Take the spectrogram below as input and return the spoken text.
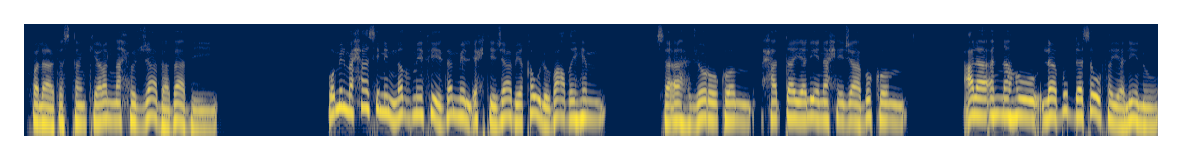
فلا تستنكرن حجاب بابي. ومن محاسن النظم في ذم الاحتجاب قول بعضهم سأهجركم حتى يلين حجابكم على أنه لا بد سوف يلين.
